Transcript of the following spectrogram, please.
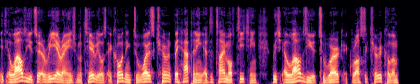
It allows you to rearrange materials according to what is currently happening at the time of teaching, which allows you to work across the curriculum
